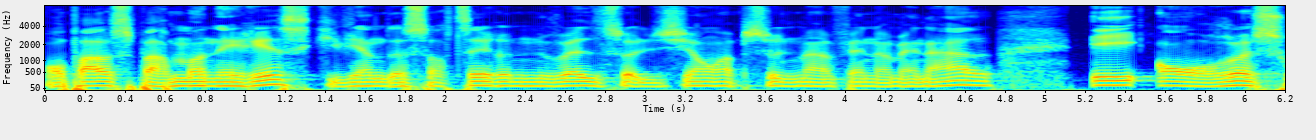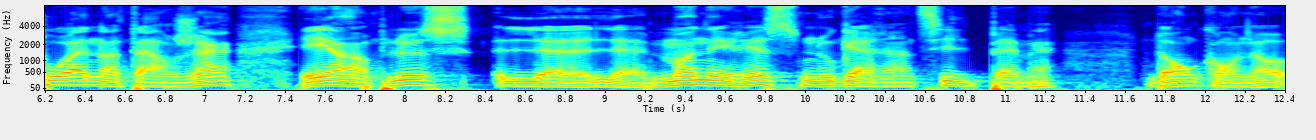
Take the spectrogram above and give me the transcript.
on passe par Moneris qui vient de sortir une nouvelle solution absolument phénoménale et on reçoit notre argent et en plus, le, le Moneris nous garantit le paiement. Donc, on a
